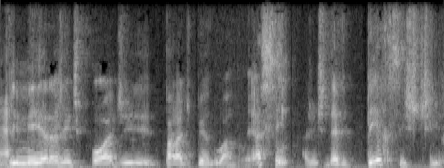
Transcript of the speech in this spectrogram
primeira a gente pode parar de perdoar. Não é assim. A gente deve persistir,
